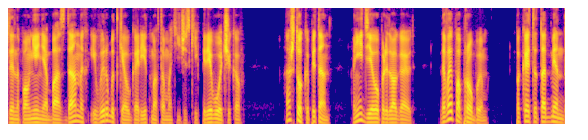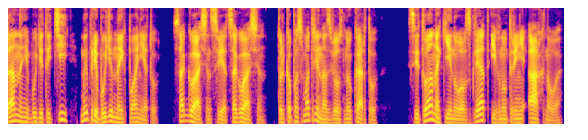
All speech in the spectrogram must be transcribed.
для наполнения баз данных и выработки алгоритма автоматических переводчиков. А что, капитан, они дело предлагают. Давай попробуем. Пока этот обмен данными будет идти, мы прибудем на их планету. Согласен, Свет, согласен. Только посмотри на звездную карту. Светлана кинула взгляд и внутренне ахнула.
